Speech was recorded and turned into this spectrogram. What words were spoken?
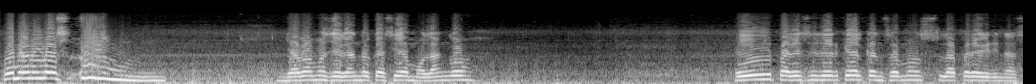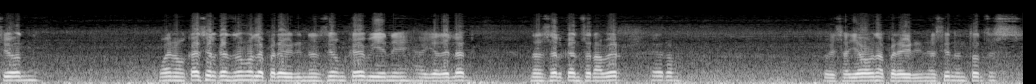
Bueno amigos, ya vamos llegando casi a Molango. Y parece ser que alcanzamos la peregrinación. Bueno, casi alcanzamos la peregrinación que viene ahí adelante. No se alcanzan a ver, pero pues allá va una peregrinación. Entonces,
